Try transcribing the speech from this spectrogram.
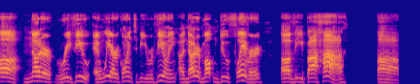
another review. And we are going to be reviewing another Mountain Dew flavored of the Baja uh,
